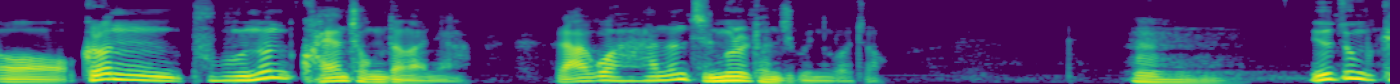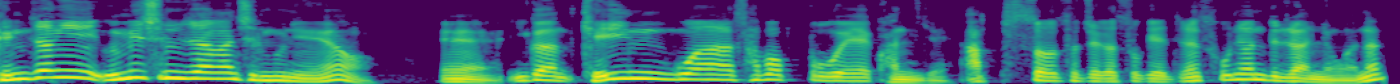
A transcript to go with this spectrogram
어 그런 부분은 과연 정당하냐라고 하는 질문을 던지고 있는 거죠. 음. 이거 좀 굉장히 의미심장한 질문이에요. 예. 그러니까 개인과 사법부의 관계. 앞서서 제가 소개해드린 소년들이라는 영화는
